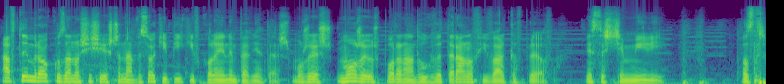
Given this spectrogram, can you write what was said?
A w tym roku zanosi się jeszcze na wysokie piki, w kolejnym pewnie też. Może już, może już pora na dwóch weteranów i walkę w playoffach. Jesteście mili. Pozdro.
